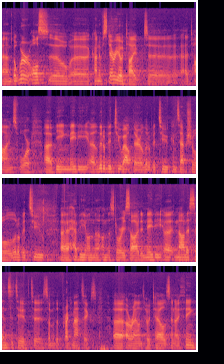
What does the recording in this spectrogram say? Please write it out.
Um, but we're also uh, kind of stereotyped uh, at times for uh, being maybe a little bit too out there, a little bit too conceptual, a little bit too uh, heavy on the, on the story side, and maybe not as sensitive to some of the pragmatics around hotels. And I think,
